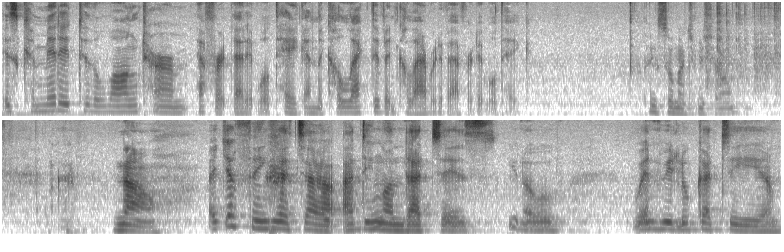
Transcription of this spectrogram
is committed to the long-term effort that it will take and the collective and collaborative effort it will take. Thanks so much, Michelle. Now, I just think that uh, adding on that is, you know, when we look at the, um,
